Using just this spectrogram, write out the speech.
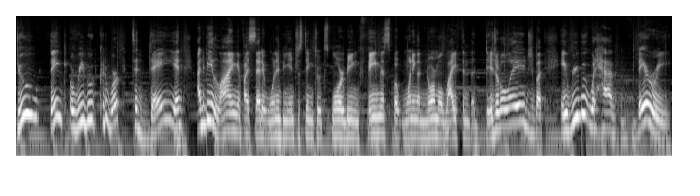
do think a reboot could work today, and I'd be lying if I said it wouldn't be interesting to explore being famous but wanting a normal life in the digital age, but a reboot would have very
